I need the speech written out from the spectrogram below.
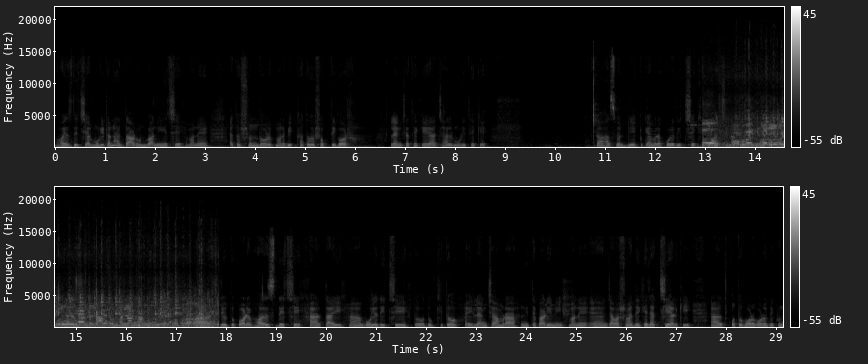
ভয়েস দিচ্ছি, আর মুড়িটা না দারুণ বানিয়েছে। মানে এত সুন্দর মানে বিখ্যাত শক্তিগড় ল্যাংচা থেকে আর ঝাল মুড়ি থেকে। তা হাজব্যান্ড নিয়ে একটু ক্যামেরা করে দিচ্ছে, খেতে পাচ্ছি না। আর যেহেতু পরে ভয়েস দিচ্ছি, আর তাই বলে দিচ্ছি, তো দুঃখিত, এই ল্যাংচা আমরা নিতে পারিনি। মানে যাওয়ার সময় দেখে যাচ্ছি আর কি। আর কত বড় বড় দেখুন,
